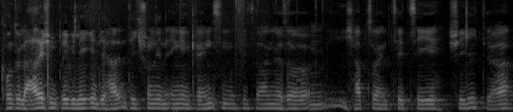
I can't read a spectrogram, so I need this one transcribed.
konsularischen Privilegien, die halten sich schon in engen Grenzen, muss ich sagen. Also ähm, ich habe so ein CC-Schild, ja,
